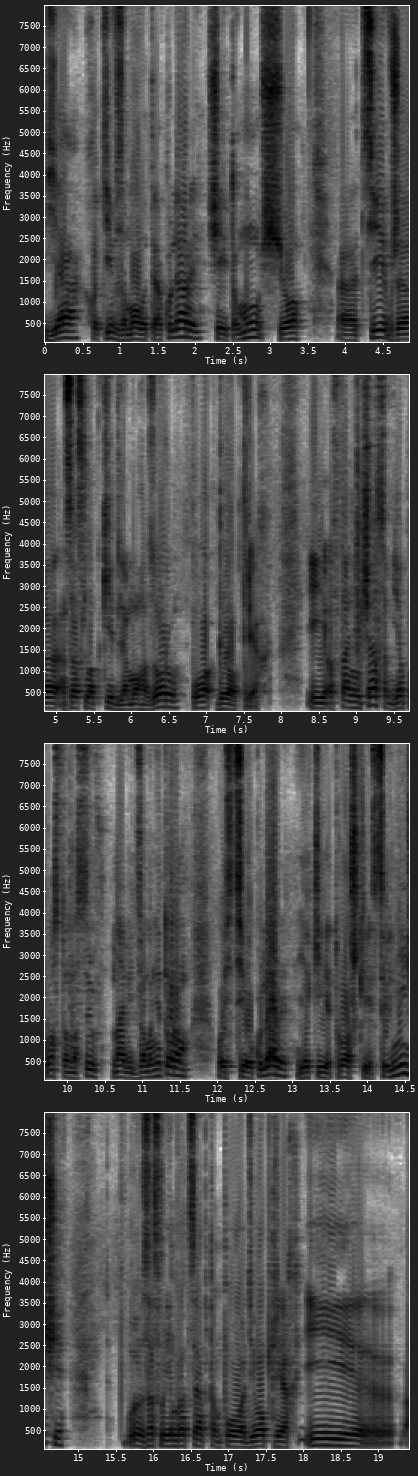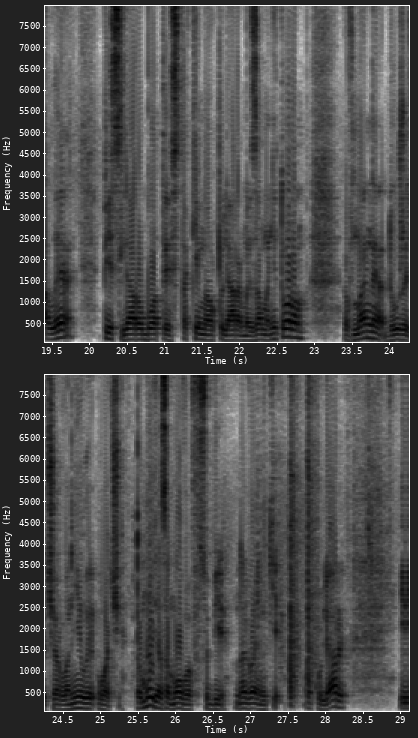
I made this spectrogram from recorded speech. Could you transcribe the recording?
я хотів замовити окуляри ще й тому, що е, ці вже заслабкі для мого зору по диоптріях. І останнім часом я просто носив навіть за монітором ось ці окуляри, які трошки сильніші за своїм рецептом по діоптріях. І, Але після роботи з такими окулярами за монітором в мене дуже червоніли очі. Тому я замовив собі новенькі окуляри. І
